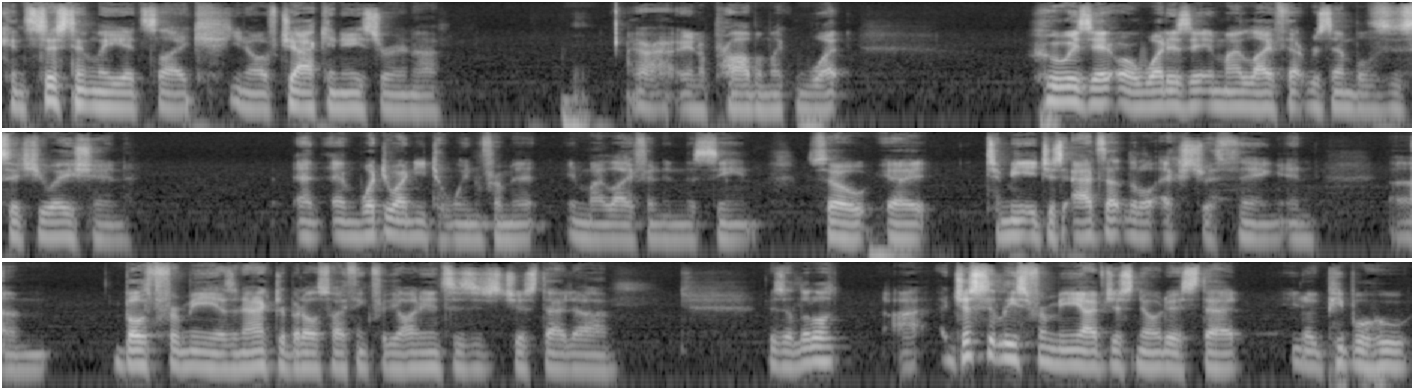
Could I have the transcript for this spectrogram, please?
consistently, it's like you know, if Jack and Ace are in a uh, in a problem, like what, who is it or what is it in my life that resembles this situation, and and what do I need to win from it in my life and in the scene? So uh, to me, it just adds that little extra thing, and um, both for me as an actor, but also I think for the audiences, it's just that uh, there's a little, uh, just at least for me, I've just noticed that you know people who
